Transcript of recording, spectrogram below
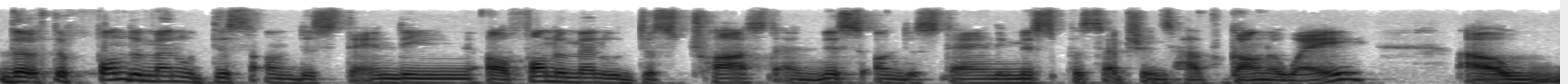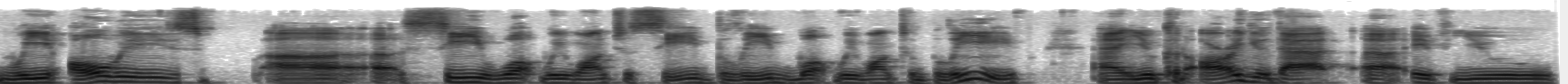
the, the fundamental disunderstanding, uh, fundamental distrust and misunderstanding, misperceptions have gone away. Uh, we always uh, see what we want to see, believe what we want to believe. And you could argue that uh, if you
